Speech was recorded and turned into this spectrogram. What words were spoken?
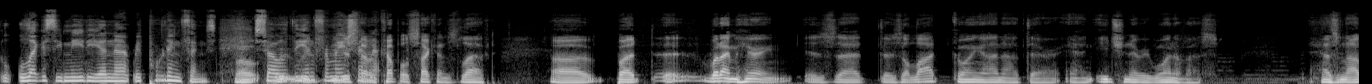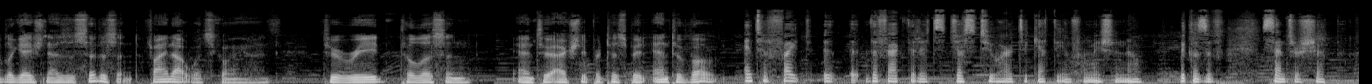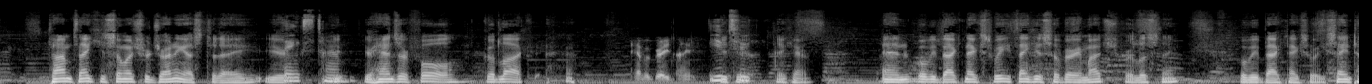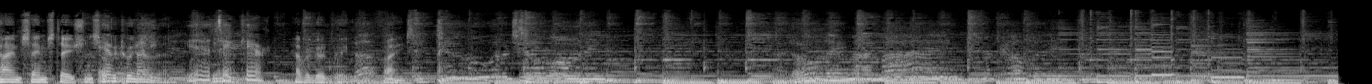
uh, legacy media not reporting things. Well, so we, the we, information. We just have a couple seconds left, uh, but uh, what I'm hearing is that there's a lot going on out there, and each and every one of us has an obligation as a citizen to find out what's going on, to read, to listen, and to actually participate and to vote. And to fight uh, the fact that it's just too hard to get the information now because of censorship. Tom, thank you so much for joining us today. Thanks, Tom. your hands are full. Good luck. Have a great night. You, you too. too. Take care. And we'll be back next week. Thank you so very much for listening. We'll be back next week. Same time, same station. So Everybody, between now and then. Yeah, yeah, take care. Have a good week. Bye. Bye.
